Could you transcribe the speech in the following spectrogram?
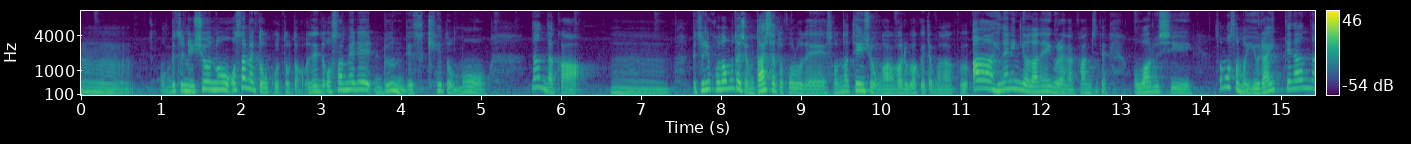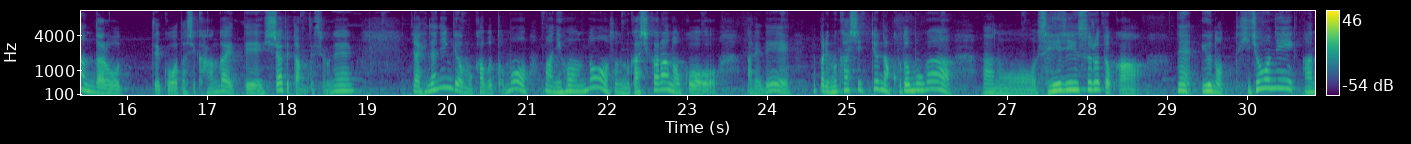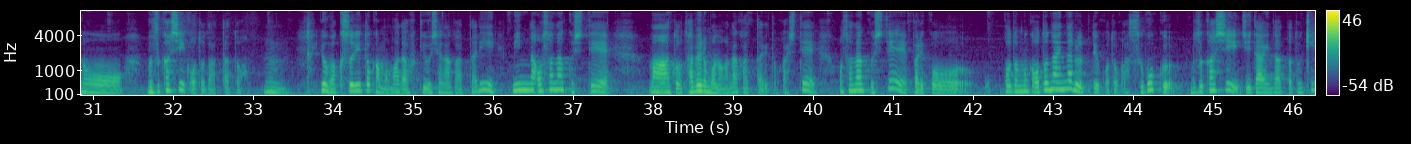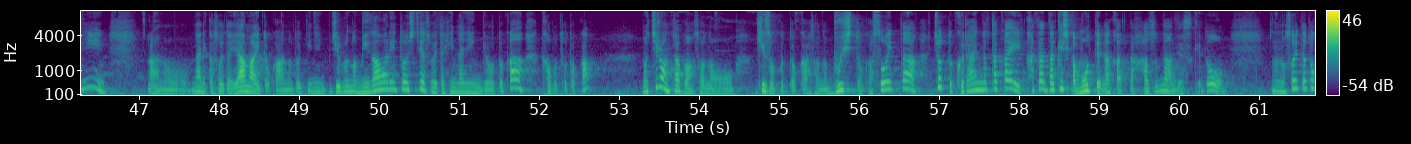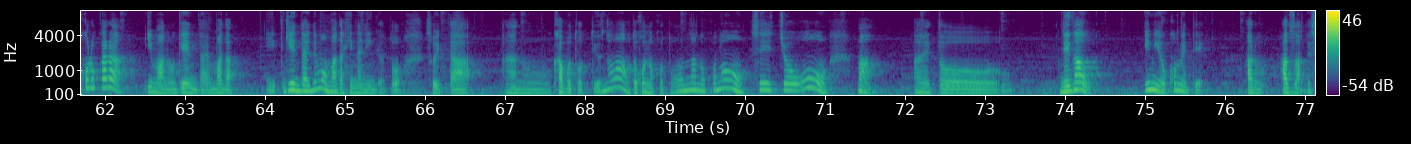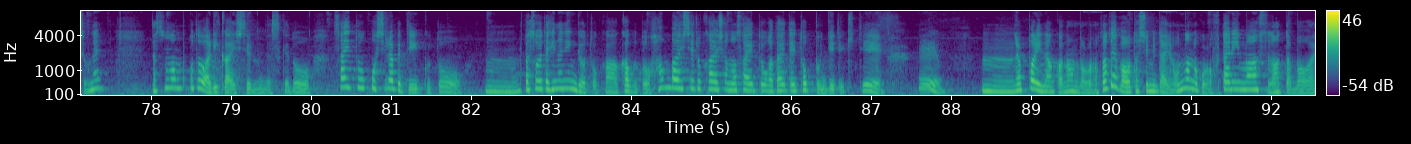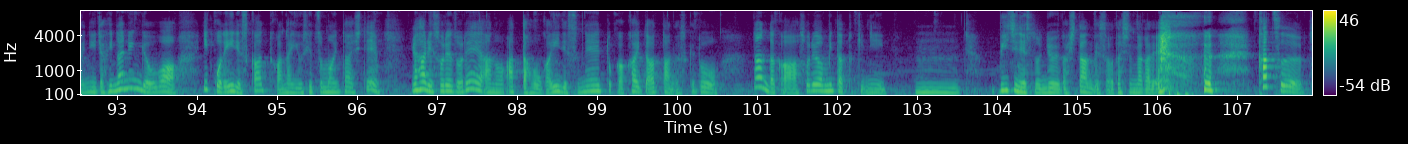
うん別に収納収めておくことは全然収めれるんですけどもなんだかうん別に子供たちも出したところでそんなテンションが上がるわけでもなくああひな人形だねぐらいな感じで終わるしそもそも由来って何なんだろうってこう私考えて調べたんですよね。じゃあひな人形も兜も、まあ、日本のその昔からのこうあれでやっぱり昔っていうのは子供があが成人するとかね、いうのって非常にあの難しいことだったと、うん、要は薬とかもまだ普及してなかったりみんな幼くして、まあ、あと食べるものがなかったりとかして幼くしてやっぱりこう子供が大人になるっていうことがすごく難しい時代だった時にあの何かそういった病とかの時に自分の身代わりとしてそういったひな人形とか兜とかもちろん多分その貴族とかその武士とかそういったちょっと位の高い方だけしか持ってなかったはずなんですけど、うん、そういったところから今の現代まだ現代でもまだひな人形とそういったあの兜っていうのは男の子と女の子の成長をまあえっ、と願う意味を込めてあるはずなんですよね。そのことは理解してるんですけどサイトをこう調べていくとうんやっぱそういったひな人形とか兜を販売してる会社のサイトが大体トップに出てきてでうんやっぱりなんかなんだろうな。例えば私みたいに女の子が2人いますってなった場合にじゃあひな人形は1個でいいですかとかいう質問に対してやはりそれぞれあのあった方がいいですねとか書いてあったんですけどなんだかそれを見た時にうんビジネスの匂いがしたんです私の中で。かつ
